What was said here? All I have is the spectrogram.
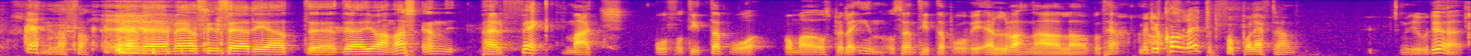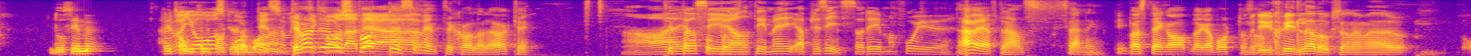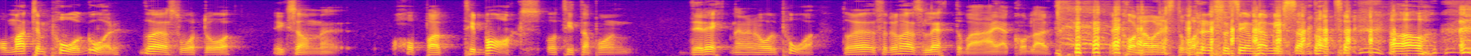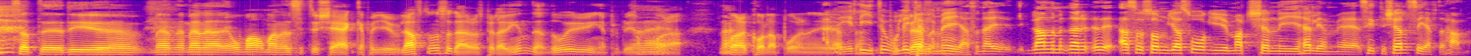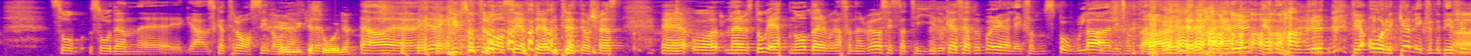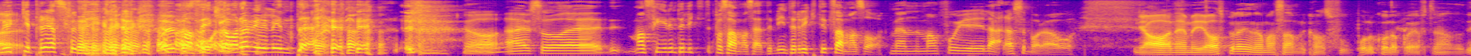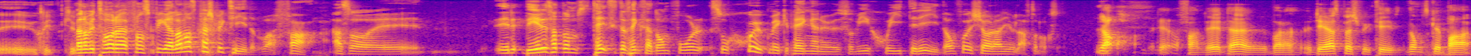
Men, eh, men jag skulle säga det att eh, det är ju annars en perfekt match att få titta på om och spela in och sen titta på vid 11 när alla har gått hem. Men du kollar ju inte på fotboll i efterhand. Det gjorde jag. Då ser man Ja, det var jag och Sportis som Det var inte du och kollade. Sportis som inte kollade, okej. Ja, Titta på jag ser ju alltid, men ja, precis, så det, man får ju... Det här är efterhandssändning. Det är bara att stänga av, lägga bort och så. Men det är ju skillnad också när man är, om matchen pågår, då har jag svårt att liksom hoppa tillbaks och titta på den direkt när den håller på. Då är, för då har jag så lätt att bara, "Nej, jag kollar, jag kollar vad det står, så ser om jag har missat något. Ja, och, så att eh, det är ju, men, men eh, om man, om man sitter och käkar på julafton och sådär och spelar in den, då är det ju inga problem att bara, bara kolla på den. i Ja, Det är lite olika för mig. Alltså, när, ibland när, alltså som jag såg ju matchen i helgen med City-Chelsea i efterhand. Såg, såg den eh, ganska trasig dagen Hur mycket efter. såg du? Ja, eh, hyfsat trasig efter en 30-årsfest. Eh, och när det stod 1-0 där jag var ganska nervös sista tio, då kan jag säga att då började jag liksom spola liksom där, en halv minut, en och en halv minut, för jag orkar liksom det är för mycket press för mig. Jag vill bara se, klarar vi det eller inte? Ja, så eh, man ser inte riktigt på samma sätt, det blir inte riktigt samma sak, men man får ju lära sig bara. Och... Ja, nej, men jag spelar in en massa amerikansk fotboll och kollar på i efterhand och det är ju skitkul. Men om vi tar det här från spelarnas perspektiv, vad fan, alltså eh, är det, är det så att de sitter och tänker så här, de får så sjukt mycket pengar nu så vi skiter i, de får köra julafton också. Ja, det, fan, det är där bara deras perspektiv. De ska bara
